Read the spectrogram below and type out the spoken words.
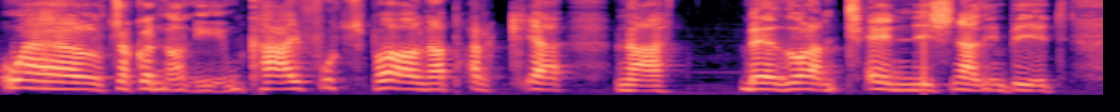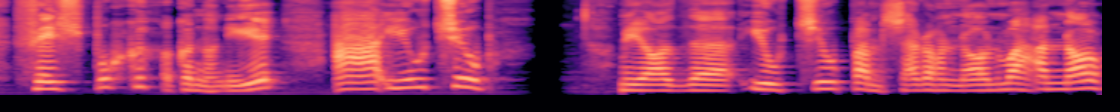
Wel, tro gynnon ni'n cae ffwtbol na parcia na meddwl am tennis na ddim byd. Facebook o gynnon ni a YouTube. Mi oedd uh, YouTube amser honno'n wahanol.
